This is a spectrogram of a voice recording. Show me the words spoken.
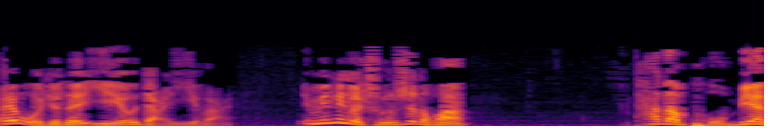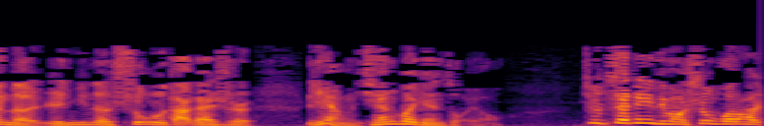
哎，我觉得也有点意外。因为那个城市的话，它的普遍的人均的收入大概是两千块钱左右，就在那个地方生活的话，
